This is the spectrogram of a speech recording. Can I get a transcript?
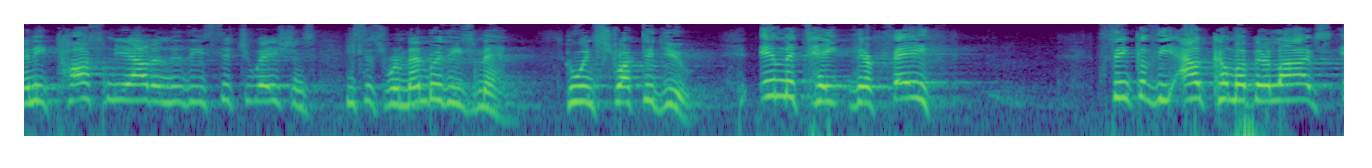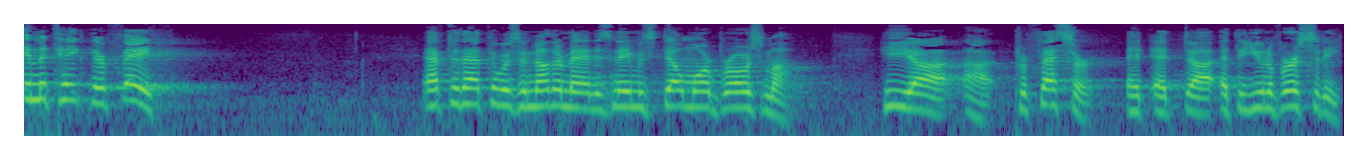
And he tossed me out into these situations. He says, remember these men who instructed you. Imitate their faith. Think of the outcome of their lives. Imitate their faith. After that, there was another man. His name was Delmore Broersma. He, uh, uh, professor at, at, uh, at the university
